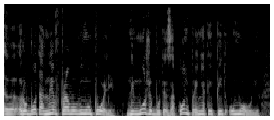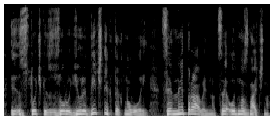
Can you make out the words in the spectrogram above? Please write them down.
е, робота не в правовому полі. Не може бути закон прийнятий під умовою. І З точки зору юридичних технологій, це неправильно, це однозначно.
